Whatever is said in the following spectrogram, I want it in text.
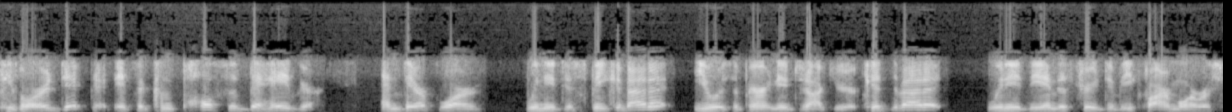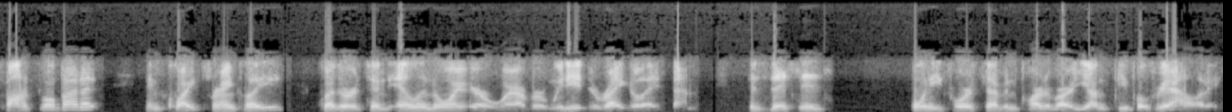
people are addicted. It's a compulsive behavior. And therefore, we need to speak about it. You, as a parent, need to talk to your kids about it. We need the industry to be far more responsible about it. And quite frankly, whether it's in Illinois or wherever, we need to regulate them because this is 24 7 part of our young people's reality.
